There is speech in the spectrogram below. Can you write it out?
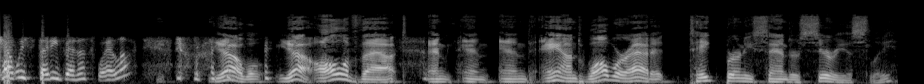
Can't we study Venezuela? yeah, well, yeah, all of that, and and and and while we're at it, take Bernie Sanders seriously,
